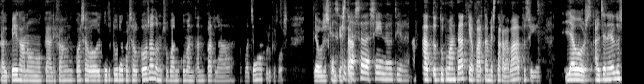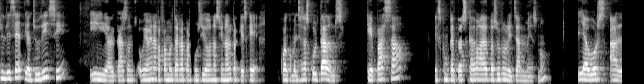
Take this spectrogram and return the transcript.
que el peguen o que li fan qualsevol tortura, qualsevol cosa, doncs ho van comentant per la WhatsApp o el que fos. Llavors és Que com és que que està, de ser inútil. Està tot documentat i a part també està gravat, o sigui... Llavors, al gener del 2017 hi ha el judici i el cas, doncs, òbviament, agafa molta repercussió nacional perquè és que quan comences a escoltar, doncs, què passa, és com que et vas, cada vegada et vas horroritzant més, no? Llavors, el,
